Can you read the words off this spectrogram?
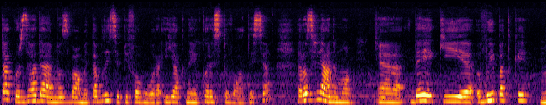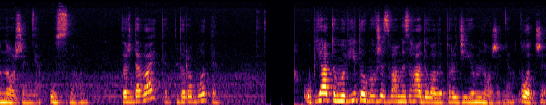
Також згадаємо з вами таблицю Піфагора і як нею користуватися. Розглянемо е, деякі випадки множення усного. Тож давайте до роботи. У п'ятому відео ми вже з вами згадували про дію множення. Отже,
